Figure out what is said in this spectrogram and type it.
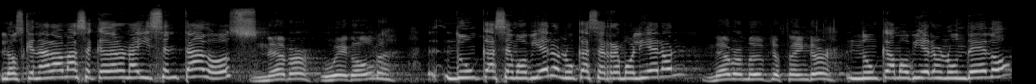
los que nada más se quedaron ahí sentados, never wiggled, nunca se movieron, nunca se remolieron, never moved a finger, nunca movieron un dedo,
